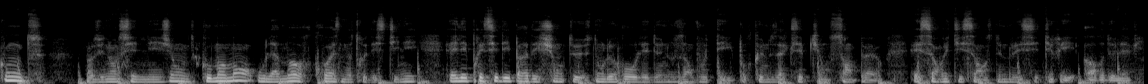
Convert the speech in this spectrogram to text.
raconte dans une ancienne légende qu'au moment où la mort croise notre destinée, elle est précédée par des chanteuses dont le rôle est de nous envoûter pour que nous acceptions sans peur et sans réticence de nous laisser tirer hors de la vie.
